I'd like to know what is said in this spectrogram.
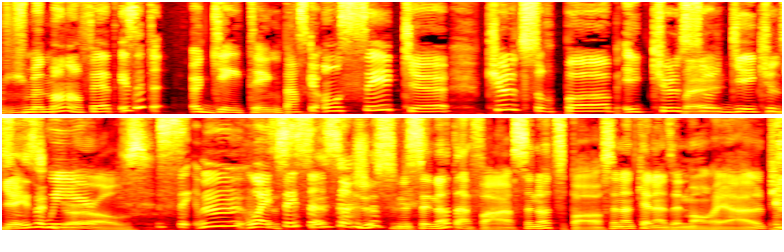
je me demande en fait, a gating? Parce qu'on sait que culture pop et culture Ben, gay, culture gays and queer, girls. c'est ouais, c'est ça. C'est juste, c'est notre affaire, c'est notre sport, c'est notre Canadien de Montréal. Puis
